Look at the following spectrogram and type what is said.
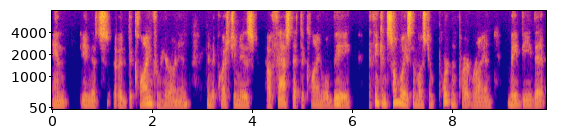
And in it's a decline from here on in. And the question is how fast that decline will be. I think in some ways the most important part, Ryan, may be that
